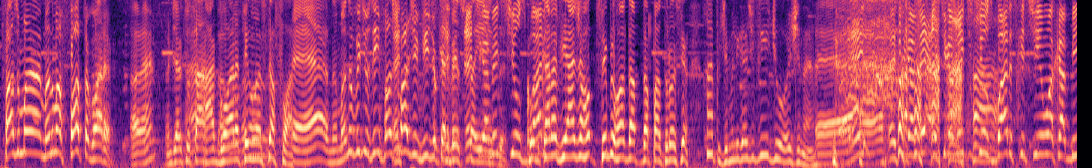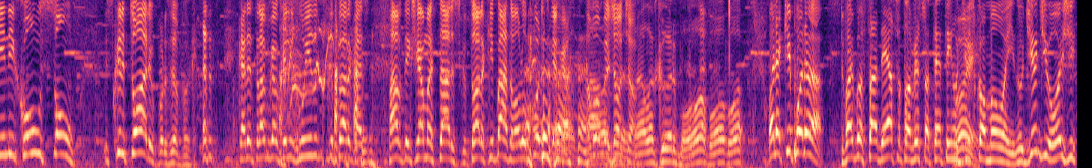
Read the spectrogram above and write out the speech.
Faz uma, manda uma foto agora, ah, né? Onde é que tu tá? Agora tem o lance da foto. É, manda um videozinho, faz chamada de vídeo, eu quero ver se tu tá aí Antigamente ainda. tinha uns Quando o bares. cara viaja, ro- sempre roda da, da patroa assim, ah, podia me ligar de vídeo hoje, né? É, antigamente, antigamente tinha os bares que tinham a cabine com o som. Escritório, por exemplo. O cara, o cara entrava com aquele ruído de escritório. Cara, ah, tem que chegar mais tarde. Escritório aqui, bata, uma loucura. Isso aqui, cara. Tá bom, beijão, tchau. É loucura, boa, boa, boa. Olha aqui, Porã, tu vai gostar dessa, talvez tu até tenha um Oi. disco à mão aí. No dia de hoje,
